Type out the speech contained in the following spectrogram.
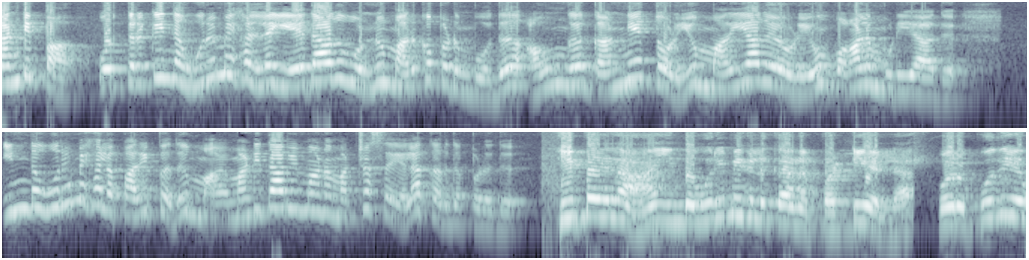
கண்டிப்பா. ஒருத்தருக்கு இந்த உரிமைகள்ல ஏதாவது ஒண்ணு மறுக்கப்படும் போது அவங்க கண்ணியத்தோடையும் மரியாதையோடையும் வாழ முடியாது. இந்த உரிமைகளை பறிப்பது மனிதாபிமானமற்ற செயலா கருதப்படுது. இப்ப எல்லாம் இந்த உரிமைகளுக்கான பட்டியல்ல ஒரு புதிய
